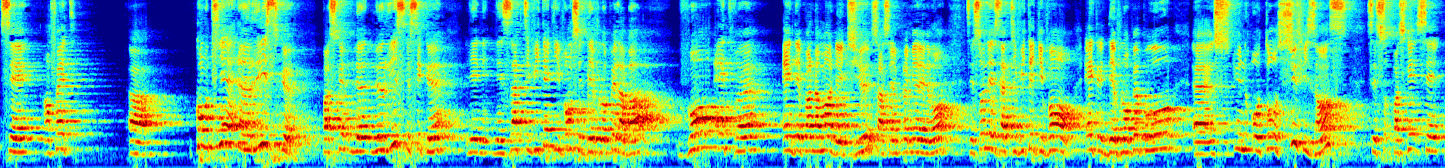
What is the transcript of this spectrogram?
c'est en fait euh, contient un risque. Parce que le, risque c'est que les, activités qui vont se développer là-bas vont être indépendamment de Dieu, ça c'est un premier élément, ce sont des activités qui vont être développées pour euh, une autosuffisance. Parce que c'est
